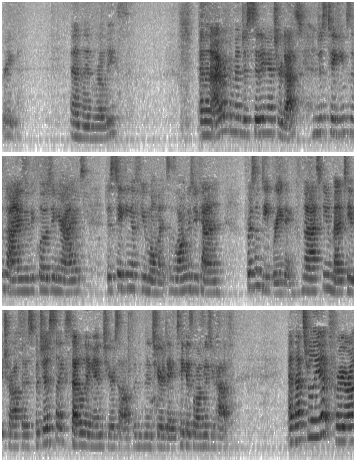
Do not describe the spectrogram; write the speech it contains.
Great. And then release. And then I recommend just sitting at your desk and just taking some time, maybe closing your eyes, just taking a few moments, as long as you can, for some deep breathing. I'm not asking you to meditate at your office, but just like settling into yourself and into your day. Take as long as you have. And that's really it for your office.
